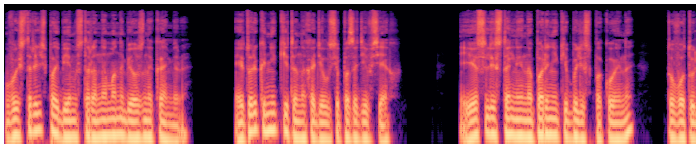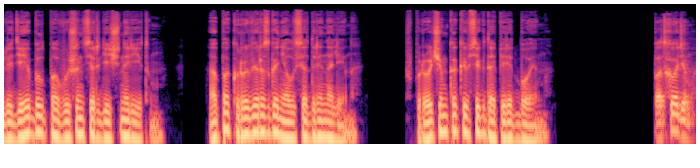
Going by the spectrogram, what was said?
выстроились по обеим сторонам анабиозной камеры. И только Никита находился позади всех. Если остальные напарники были спокойны, то вот у людей был повышен сердечный ритм а по крови разгонялся адреналин. Впрочем, как и всегда перед боем. «Подходим»,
